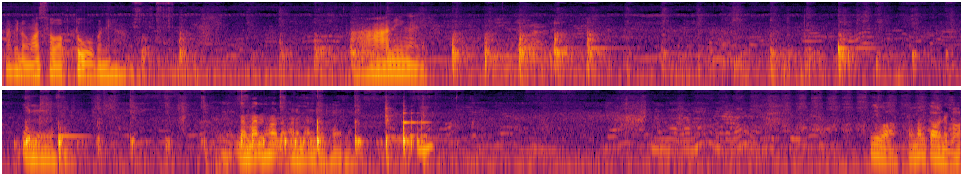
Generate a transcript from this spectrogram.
ถ้าพี่น้องมาสอบตู้ปะนี่ครับ อ่า นี่ไง อุ่นครับน้ำมันทอดเอาน้ำมันไปแทนเลย นี่บ่น้ำมันเก่านี่บ่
